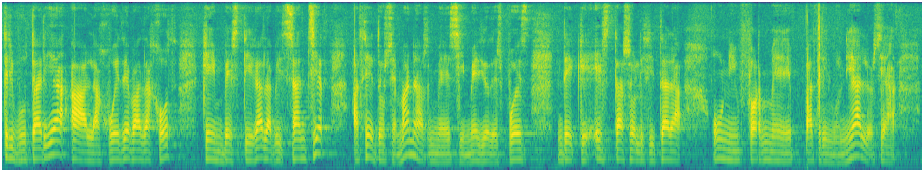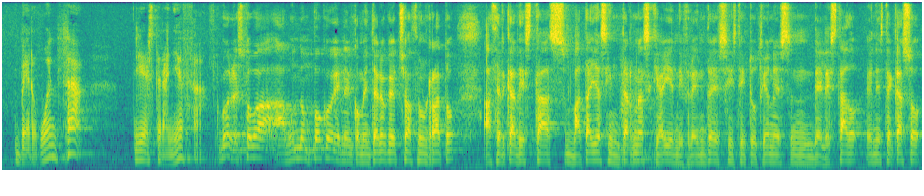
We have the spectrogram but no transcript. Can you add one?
tributaria a la juez de Badajoz que investiga a David Sánchez hace dos semanas, mes y medio después de que ésta solicitara un informe patrimonial. O sea, vergüenza y extrañeza. Bueno, esto va, abunda un poco en el comentario que he hecho hace un rato acerca de estas batallas internas que hay en diferentes instituciones del Estado. En este caso,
